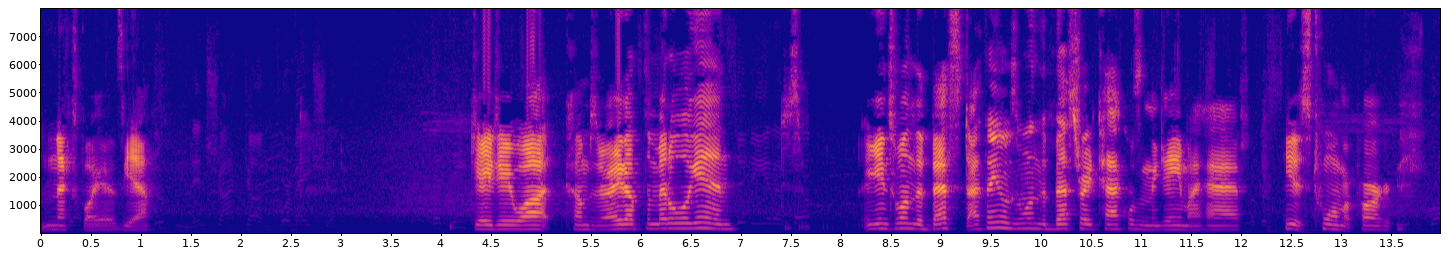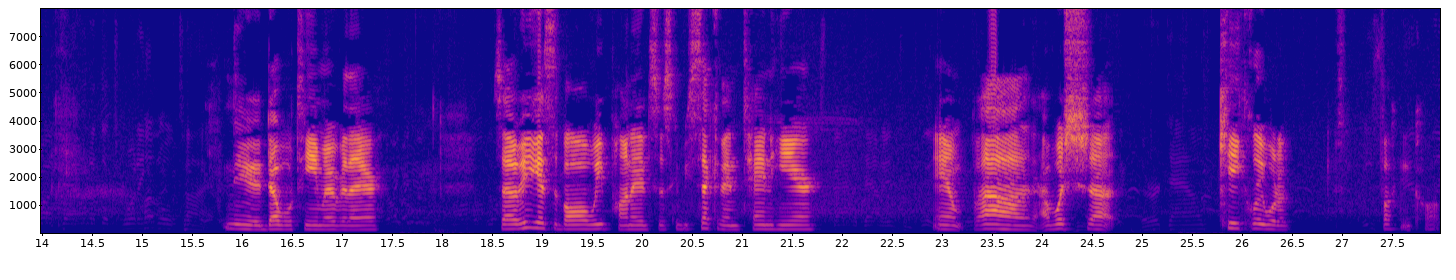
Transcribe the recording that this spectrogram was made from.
next play is, yeah. J.J. Watt comes right up the middle again. Just against one of the best, I think it was one of the best right tackles in the game I have. He just tore him apart. Needed a double team over there. So he gets the ball, we punted, so going to be second and 10 here. And, uh, I wish uh, Kuechly would have fucking caught,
